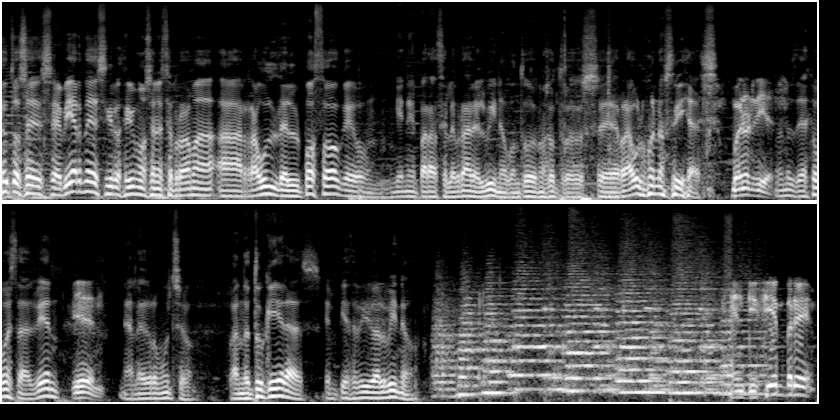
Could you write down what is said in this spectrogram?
minutos es eh, viernes y recibimos en este programa a Raúl del Pozo, que viene para celebrar el vino con todos nosotros. Eh, Raúl, buenos días. Buenos días. Buenos días, ¿cómo estás? ¿Bien? Bien. Me alegro mucho. Cuando tú quieras, que empiece viva el vino. En diciembre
